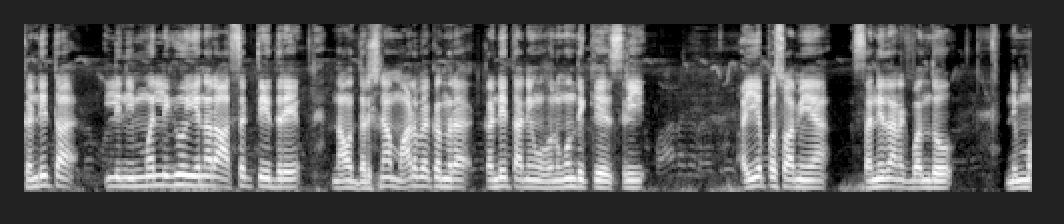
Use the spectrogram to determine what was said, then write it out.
ಖಂಡಿತ ಇಲ್ಲಿ ನಿಮ್ಮಲ್ಲಿಗೂ ಏನಾರು ಆಸಕ್ತಿ ಇದ್ದರೆ ನಾವು ದರ್ಶನ ಮಾಡ್ಬೇಕಂದ್ರೆ ಖಂಡಿತ ನೀವು ಹುನಗುಂದಕ್ಕೆ ಶ್ರೀ ಅಯ್ಯಪ್ಪ ಸ್ವಾಮಿಯ ಸನ್ನಿಧಾನಕ್ಕೆ ಬಂದು ನಿಮ್ಮ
